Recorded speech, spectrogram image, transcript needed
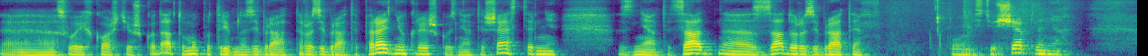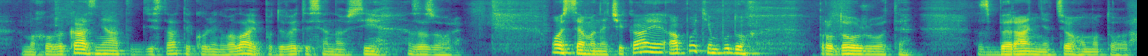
е, своїх коштів шкода, тому потрібно зібрати, розібрати передню кришку, зняти шестерні, зняти е, ззаду, розібрати повністю щеплення, маховика зняти, дістати колінвала і подивитися на всі зазори. Ось це мене чекає, а потім буду продовжувати збирання цього мотора.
